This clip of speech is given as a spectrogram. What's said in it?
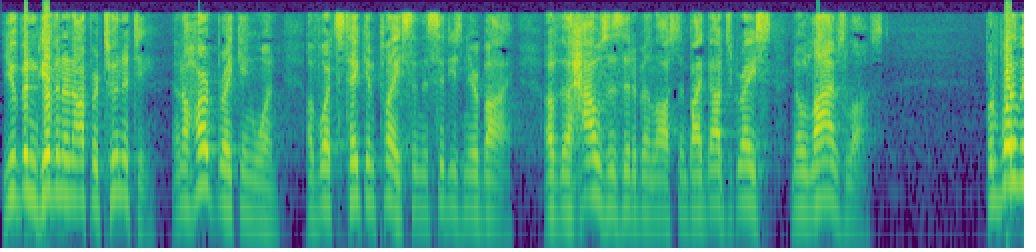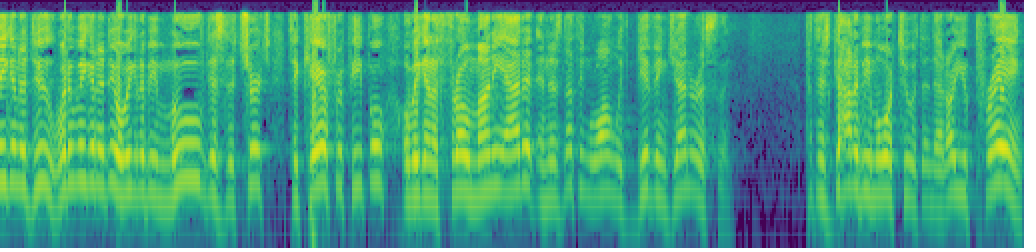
You've been given an opportunity, and a heartbreaking one, of what's taken place in the cities nearby, of the houses that have been lost, and by God's grace, no lives lost. But what are we going to do? What are we going to do? Are we going to be moved as the church to care for people? Are we going to throw money at it? And there's nothing wrong with giving generously. But there's got to be more to it than that. Are you praying?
